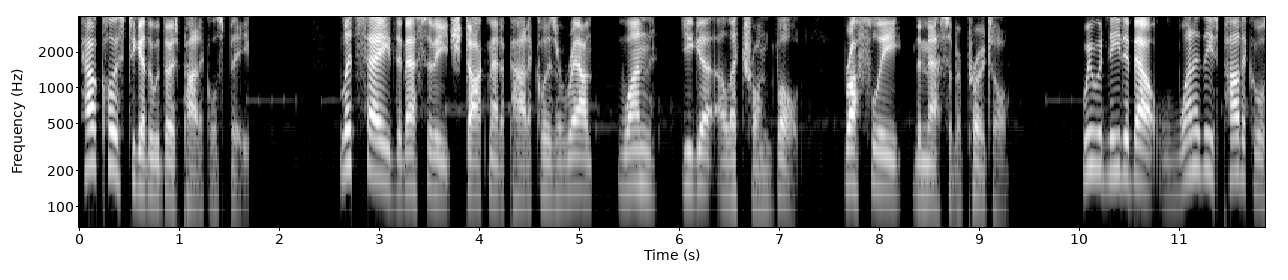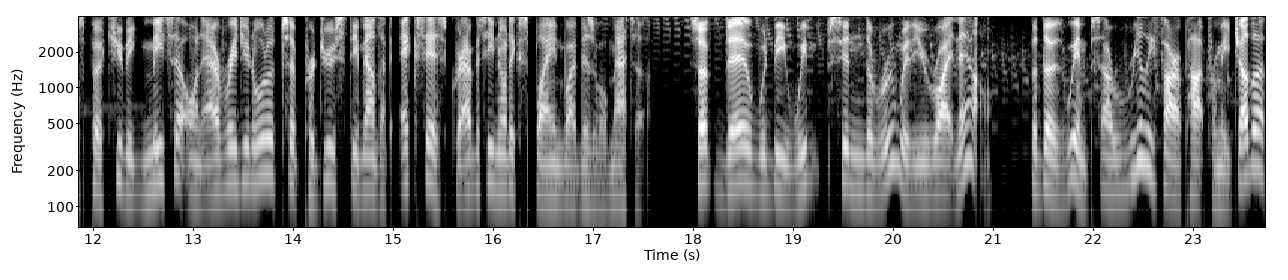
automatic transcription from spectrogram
How close together would those particles be? Let's say the mass of each dark matter particle is around 1 giga electron volt, roughly the mass of a proton. We would need about one of these particles per cubic meter on average in order to produce the amount of excess gravity not explained by visible matter. So there would be WIMPs in the room with you right now. But those WIMPs are really far apart from each other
